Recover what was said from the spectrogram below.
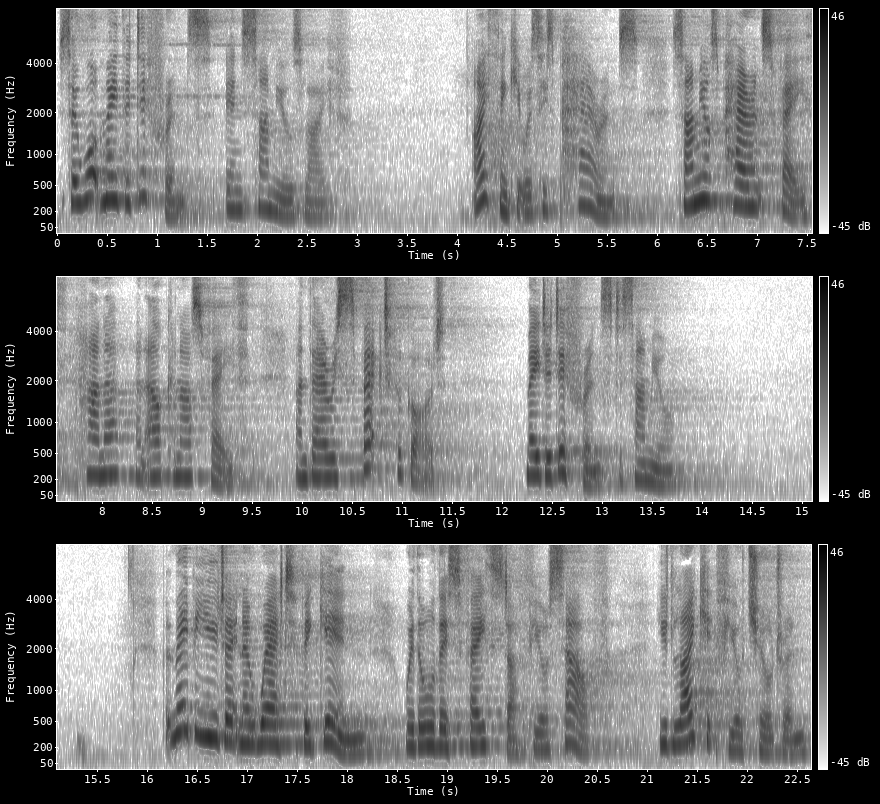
So, what made the difference in Samuel's life? I think it was his parents. Samuel's parents' faith, Hannah and Elkanah's faith, and their respect for God made a difference to Samuel. But maybe you don't know where to begin with all this faith stuff for yourself. You'd like it for your children,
